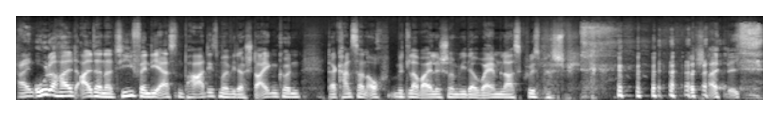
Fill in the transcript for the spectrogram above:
Ein, Oder halt alternativ, wenn die ersten Partys mal wieder steigen können, da kannst du dann auch mittlerweile schon wieder Wham! Last Christmas spielen. Wahrscheinlich.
